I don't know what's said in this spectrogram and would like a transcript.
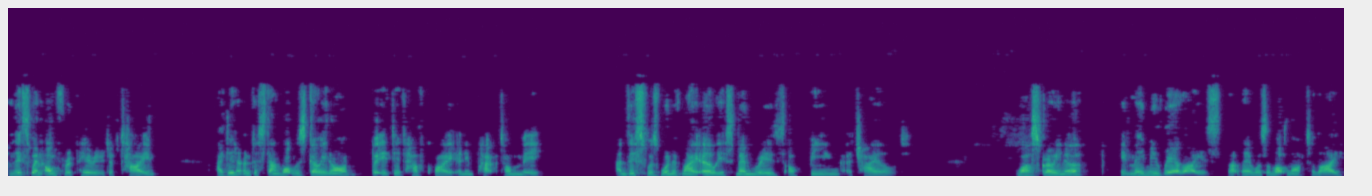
And this went on for a period of time. I didn't understand what was going on, but it did have quite an impact on me. And this was one of my earliest memories of being a child. Whilst growing up, it made me realize that there was a lot more to life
